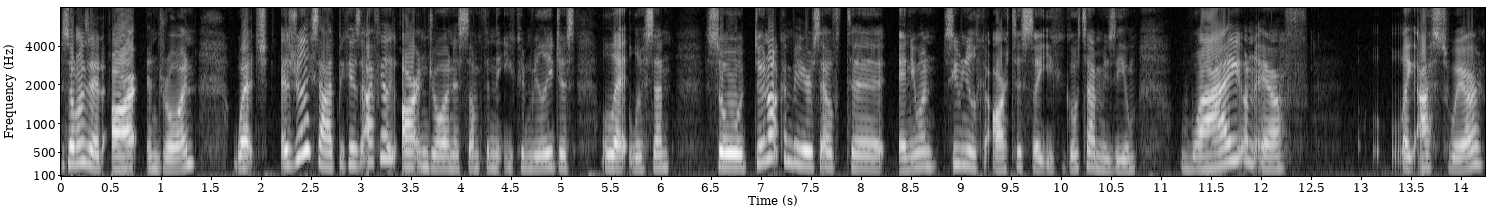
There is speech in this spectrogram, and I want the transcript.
Someone said art and drawing, which is really sad because I feel like art and drawing is something that you can really just let loose in. So do not compare yourself to anyone. See, when you look at artists, like you could go to a museum. Why on earth, like I swear,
